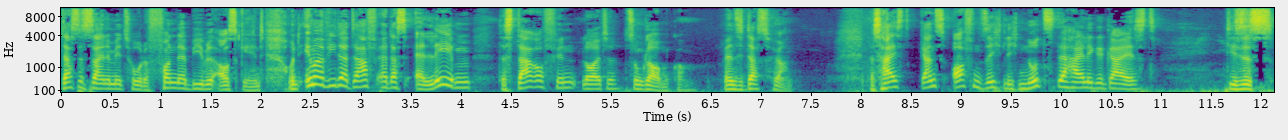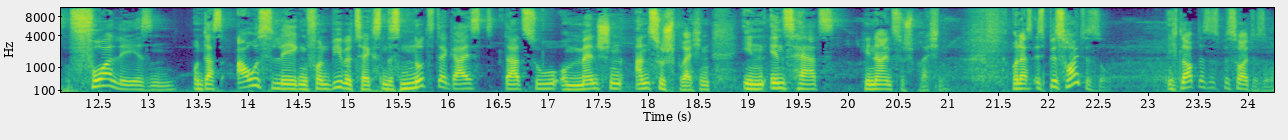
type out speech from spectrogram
Das ist seine Methode, von der Bibel ausgehend. Und immer wieder darf er das erleben, dass daraufhin Leute zum Glauben kommen, wenn sie das hören. Das heißt, ganz offensichtlich nutzt der Heilige Geist dieses Vorlesen und das Auslegen von Bibeltexten, das nutzt der Geist dazu, um Menschen anzusprechen, ihnen ins Herz hineinzusprechen. Und das ist bis heute so. Ich glaube, das ist bis heute so.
